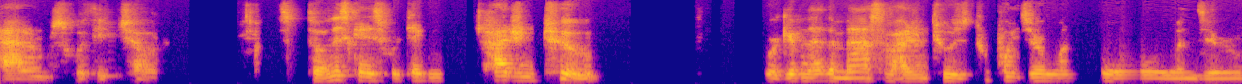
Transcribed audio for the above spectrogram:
atoms with each other. So in this case, we're taking hydrogen 2. We're given that the mass of hydrogen 2 is 2.01410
